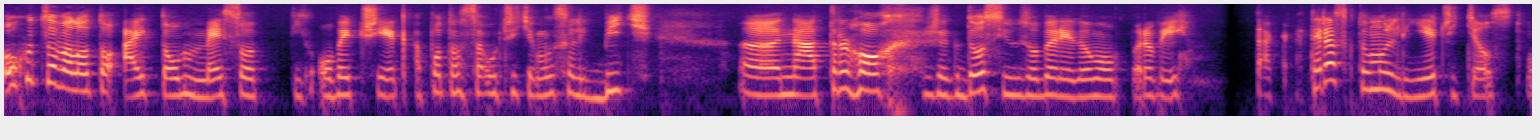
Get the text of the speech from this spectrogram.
ochucovalo to aj to meso tých ovečiek a potom sa určite museli byť e, na trhoch, že kto si ju zoberie domov prvý. Tak a teraz k tomu liečiteľstvu.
